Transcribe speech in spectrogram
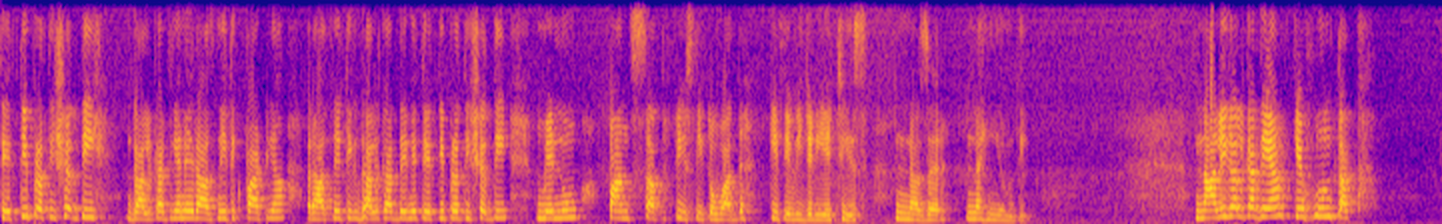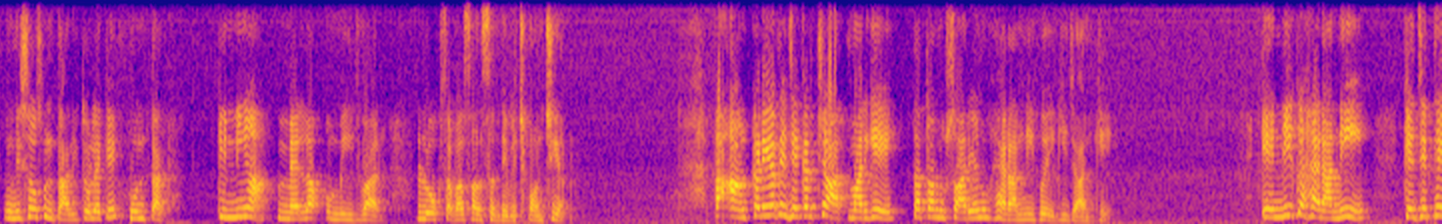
33% ਦੀ ਗੱਲ ਕਰਦੀਆਂ ਨੇ ਰਾਜਨੀਤਿਕ ਪਾਰਟੀਆਂ, ਰਾਜਨੀਤਿਕ ਦਲ ਕਰਦੇ ਨੇ 33% ਦੀ, ਮੈਨੂੰ 5-7% ਫੀਸਦੀ ਤੋਂ ਵੱਧ ਕਿਤੇ ਵੀ ਜਿਹੜੀ ਇਹ ਚੀਜ਼ ਨਜ਼ਰ ਨਹੀਂ ਆਉਂਦੀ। ਨਾਲ ਹੀ ਗੱਲ ਕਰਦੇ ਹਾਂ ਕਿ ਹੁਣ ਤੱਕ 1947 ਤੋਂ ਲੈ ਕੇ ਹੁਣ ਤੱਕ ਕਿੰਨੀਆਂ ਮਹਿਲਾ ਉਮੀਦਵਾਰ ਲੋਕ ਸਭਾ ਸੰਸਦ ਦੇ ਵਿੱਚ ਪਹੁੰਚੀਆਂ। ਤਾਂ ਅੰਕੜਿਆਂ ਤੇ ਜੇਕਰ ਝਾਤ ਮਾਰੀਏ ਤਾਂ ਤੁਹਾਨੂੰ ਸਾਰਿਆਂ ਨੂੰ ਹੈਰਾਨੀ ਹੋਏਗੀ ਜਾਣ ਕੇ। ਇੰਨੀ ਕੁ ਹੈਰਾਨੀ ਕਿ ਜਿੱਥੇ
